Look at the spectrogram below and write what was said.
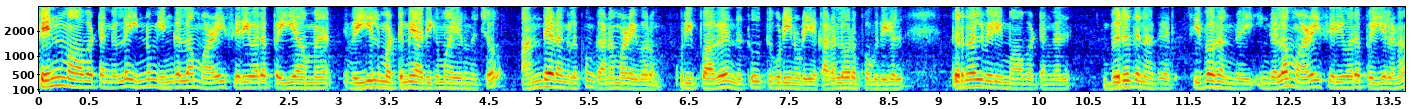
தென் மாவட்டங்களில் இன்னும் எங்கெல்லாம் மழை சரிவர பெய்யாம வெயில் மட்டுமே அதிகமாக இருந்துச்சோ அந்த இடங்களுக்கும் கனமழை வரும். குறிப்பாக இந்த தூத்துக்குடியினுடைய கடலோர பகுதிகள் திருநெல்வேலி மாவட்டங்கள் விருதுநகர் சிவகங்கை இங்கெல்லாம் மழை சரிவர பெய்யலைன்னா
